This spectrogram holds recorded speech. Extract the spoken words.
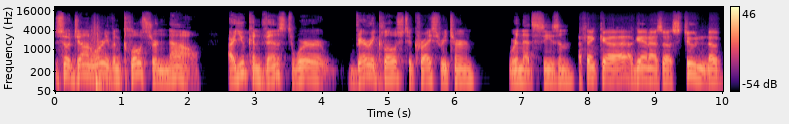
So, John, we're even closer now Are you convinced we're very close to Christ's return? We're in that season. I think, uh, again, as a student of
